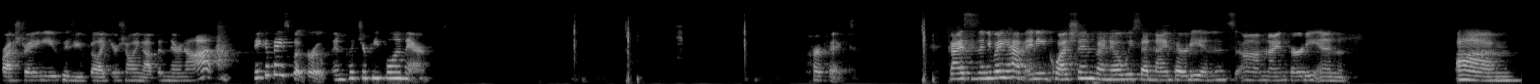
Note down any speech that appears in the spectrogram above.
frustrating you because you feel like you're showing up and they're not, make a Facebook group and put your people in there. Perfect. Guys, does anybody have any questions? I know we said 9.30 and it's um, 9.30 and um,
